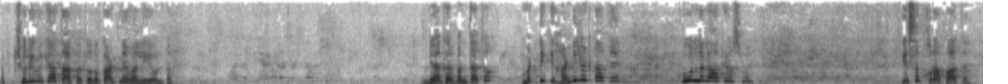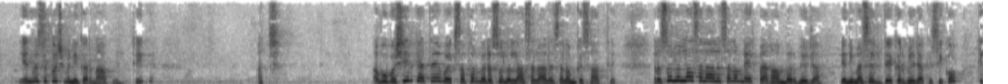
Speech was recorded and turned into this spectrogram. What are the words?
اب چھری میں کیا طاقت ہو؟ تو کاٹنے والی ہے الٹا۔ نیا گھر بنتا تو مٹی کی ہانڈی لٹکاتے ہیں، پھول لگا کے اس میں۔ یہ سب خرافات ہیں۔ ان میں سے کچھ بھی نہیں کرنا آپ نے، ٹھیک ہے؟ اچھا۔ ابو بشیر کہتے ہیں وہ ایک سفر میں رسول اللہ صلی اللہ علیہ وسلم کے ساتھ تھے۔ رسول اللہ صلی اللہ علیہ وسلم نے ایک پیغامبر بھیجا یعنی میسج دے کر بھیجا کسی کو کہ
